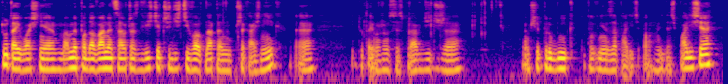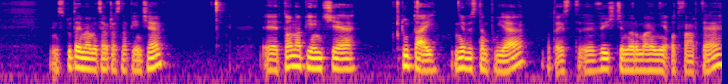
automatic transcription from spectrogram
tutaj właśnie mamy podawane cały czas 230 V na ten przekaźnik. e, I tutaj możemy sobie sprawdzić, że nam się próbnik powinien zapalić. O, widać, pali się. Więc tutaj mamy cały czas napięcie. To napięcie tutaj nie występuje, bo to jest y, wyjście normalnie otwarte, y,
